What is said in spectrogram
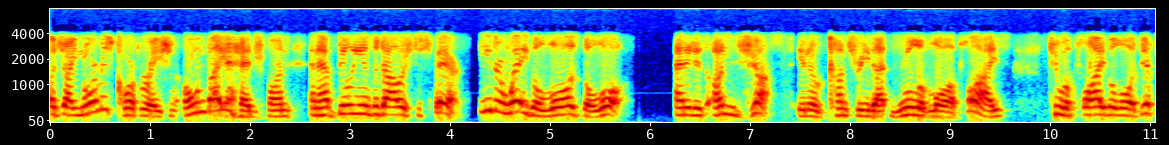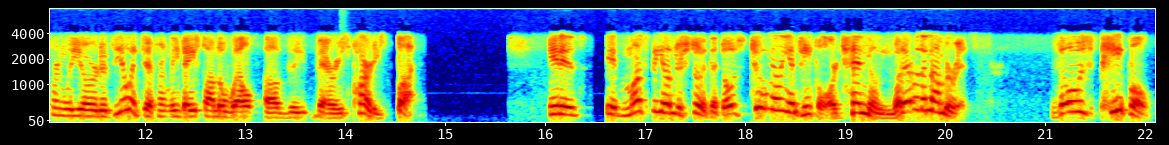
a ginormous corporation owned by a hedge fund and have billions of dollars to spare. Either way, the law is the law. And it is unjust in a country that rule of law applies to apply the law differently or to view it differently based on the wealth of the various parties. But it is it must be understood that those 2 million people or 10 million, whatever the number is, those people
